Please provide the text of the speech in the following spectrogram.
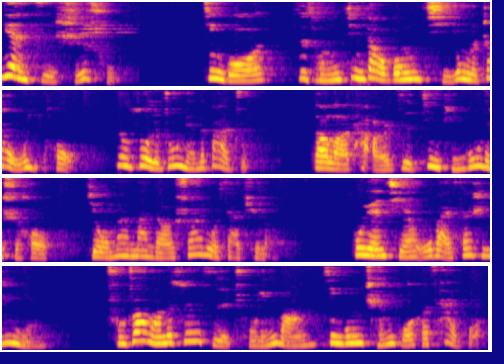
晏子使楚。晋国自从晋悼公启用了赵武以后，又做了中原的霸主。到了他儿子晋平公的时候，就慢慢的衰落下去了。公元前五百三十一年，楚庄王的孙子楚灵王进攻陈国和蔡国，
